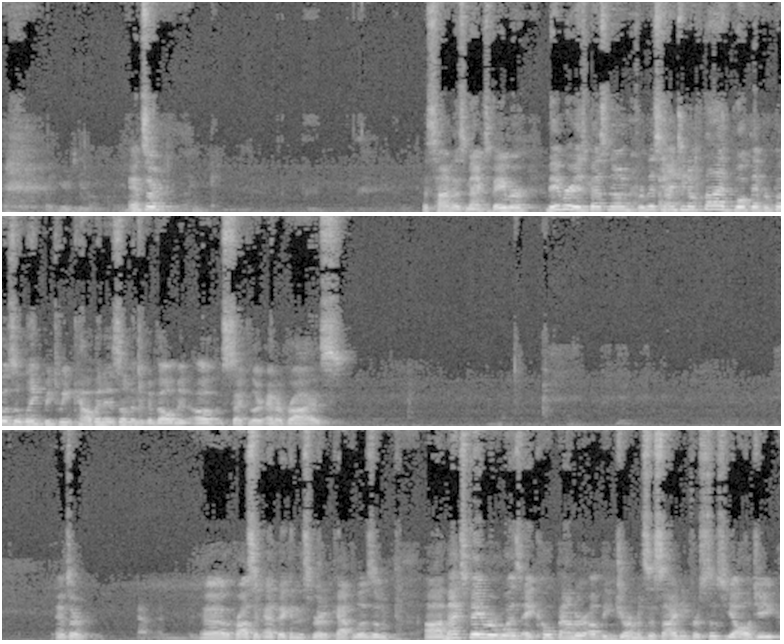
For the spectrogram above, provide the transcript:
But here's your- Answer? As time as Max Weber. Weber is best known for this 1905 book that proposed a link between Calvinism and the development of secular enterprise. Answer? Uh, the Protestant Ethic and the Spirit of Capitalism. Uh, Max Weber was a co founder of the German Society for Sociology,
